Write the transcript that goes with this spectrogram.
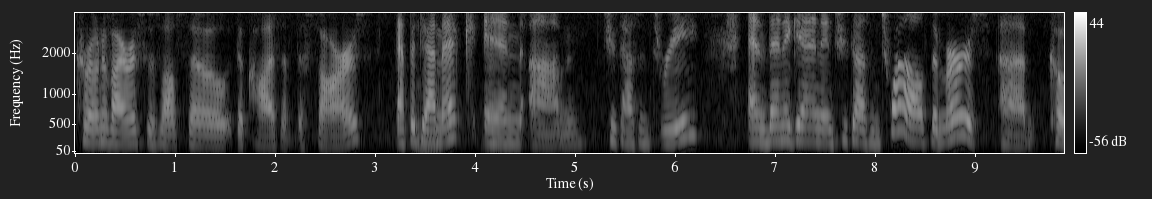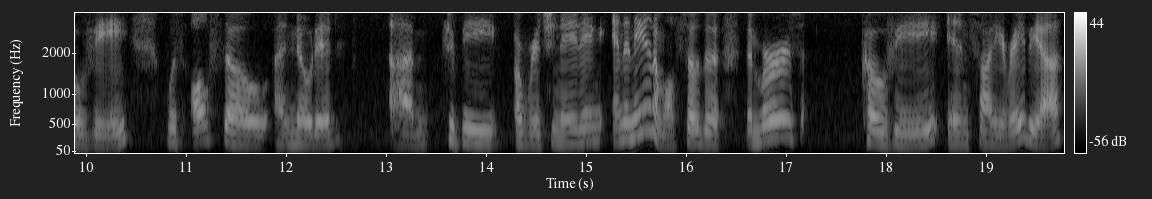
coronavirus was also the cause of the SARS epidemic mm-hmm. in um, 2003. And then again in 2012, the MERS um, CoV was also uh, noted um, to be originating in an animal. So the, the MERS CoV in Saudi Arabia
